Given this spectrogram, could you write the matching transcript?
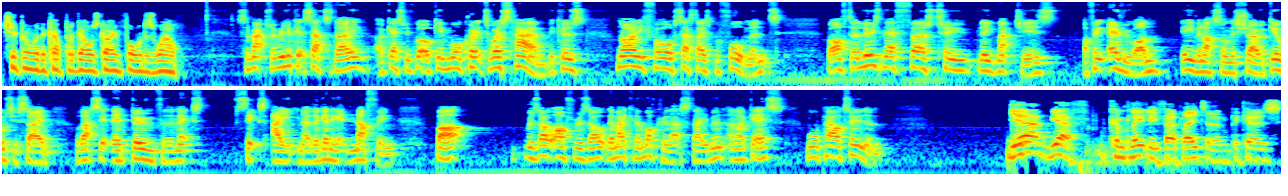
chip in with a couple of goals going forward as well. So, Max, when we look at Saturday, I guess we've got to give more credit to West Ham because not only for Saturday's performance, but after losing their first two league matches, I think everyone, even us on this show, are guilty of saying, well, that's it, they're doomed for the next six, eight, you know, they're going to get nothing. But result after result, they're making a mockery of that statement, and I guess more power to them. Yeah, yeah, completely fair play to them because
